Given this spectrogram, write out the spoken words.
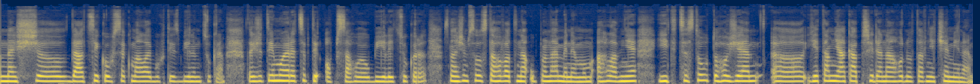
než eh, dát si kousek malé buchty s bílým cukrem. Takže ty moje recepty obsahují bílý cukr. Snažím se ho stahovat na úplné minimum a hlavně jít cestou toho, že eh, je tam nějaká přidaná hodnota v něčem jiném.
